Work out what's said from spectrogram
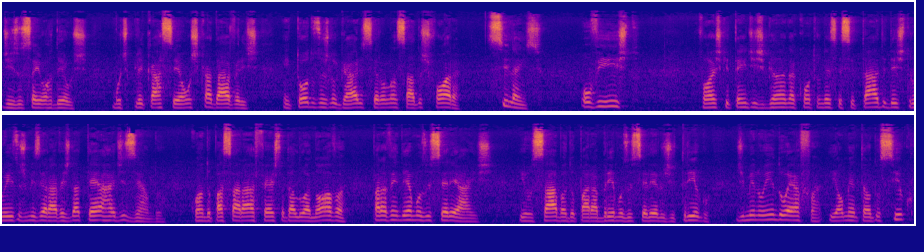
diz o Senhor Deus. Multiplicar-se-ão os cadáveres, em todos os lugares serão lançados fora. Silêncio. Ouvi isto Vós que tendes gana contra o necessitado e destruís os miseráveis da terra, dizendo: Quando passará a festa da lua nova, para vendermos os cereais, e o sábado para abrirmos os celeiros de trigo, diminuindo o efa e aumentando o ciclo,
